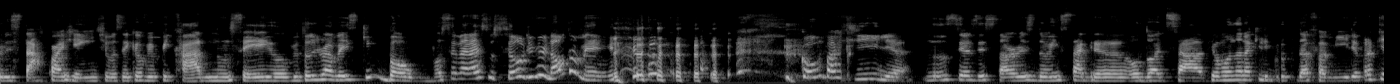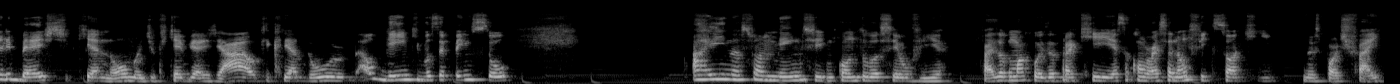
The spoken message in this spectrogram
por estar com a gente. Você que ouviu picado, não sei, ouviu tudo de uma vez, que bom! Você merece o seu divinal também. Compartilha nos seus stories do Instagram ou do WhatsApp, ou manda naquele grupo da família, para aquele best que é nômade, que quer viajar, o que é criador, alguém que você pensou aí na sua mente enquanto você ouvia. Faz alguma coisa para que essa conversa não fique só aqui no Spotify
